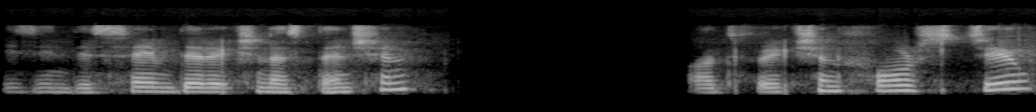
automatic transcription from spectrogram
is in the same direction as tension, but friction force 2,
